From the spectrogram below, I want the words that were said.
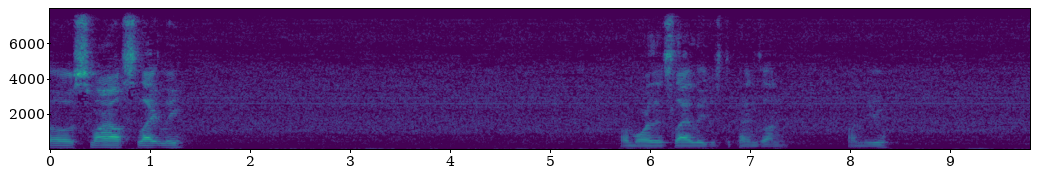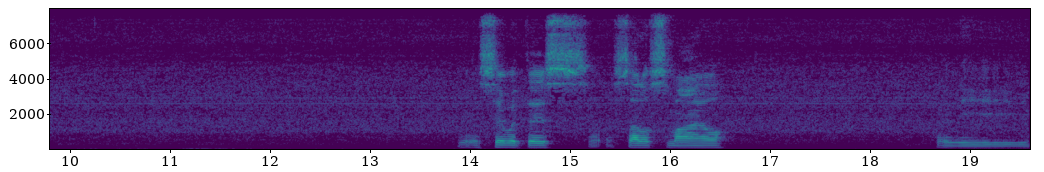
So smile slightly. or more than slightly, just depends on on you. You're gonna sit with this subtle smile for the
